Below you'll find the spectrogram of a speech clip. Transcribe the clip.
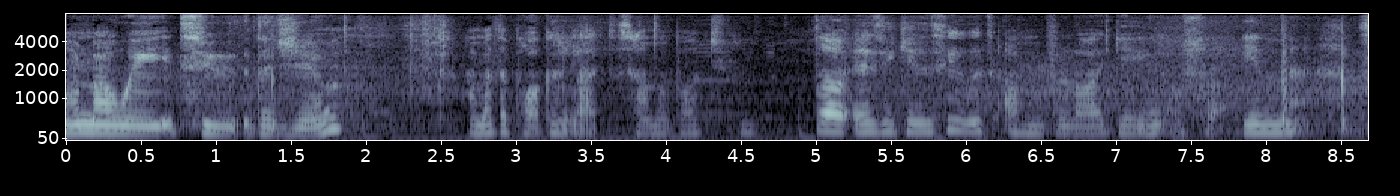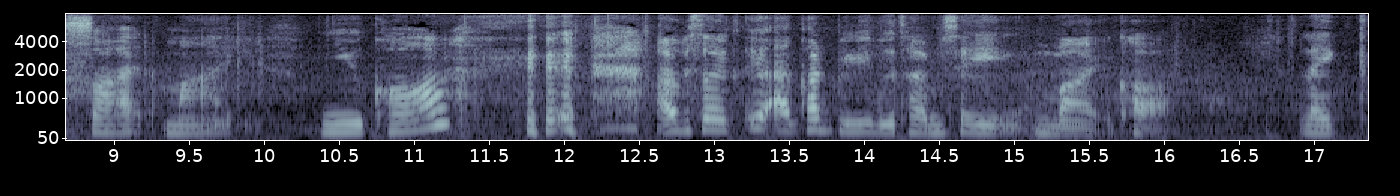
I'm on my way to the gym. I'm at the parking lot, so I'm about to. So as you can see, I'm vlogging from inside my new car. I'm so I can't believe what I'm saying. My car, like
